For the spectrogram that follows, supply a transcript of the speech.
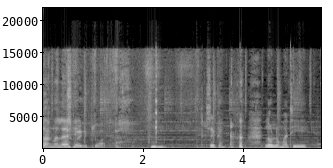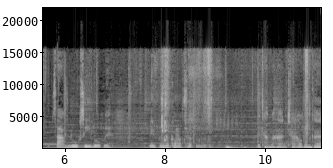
หล่นมาเลยช่วยกันจอดเซ็กันหล่นลงมาทีสามลูกสี่ลูกเลย นี่เพิ่งเข้ามาเช็ดเลยไปทำอาหารเช้ากันค่ะ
